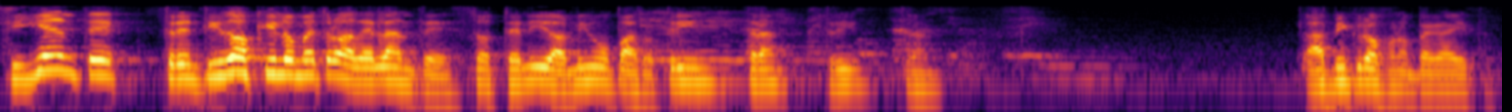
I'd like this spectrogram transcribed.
siguientes 32 kilómetros adelante, sostenido al mismo paso. Trin, tran, trin, tran. Al micrófono pegadito.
